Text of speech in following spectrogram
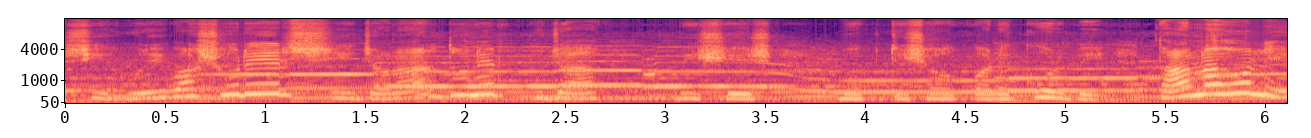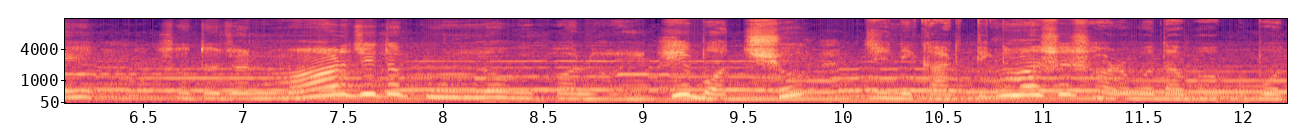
শ্রী হরিবাসরের শ্রী জনার্দনের পূজা বিশেষ ভক্তি সহকারে করবে। তা না হলে শতজন্মার্জিত পূর্ণ বিফল হয়। হে বৎস, যিনি কার্তিক মাসে সর্বদা ভগবত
